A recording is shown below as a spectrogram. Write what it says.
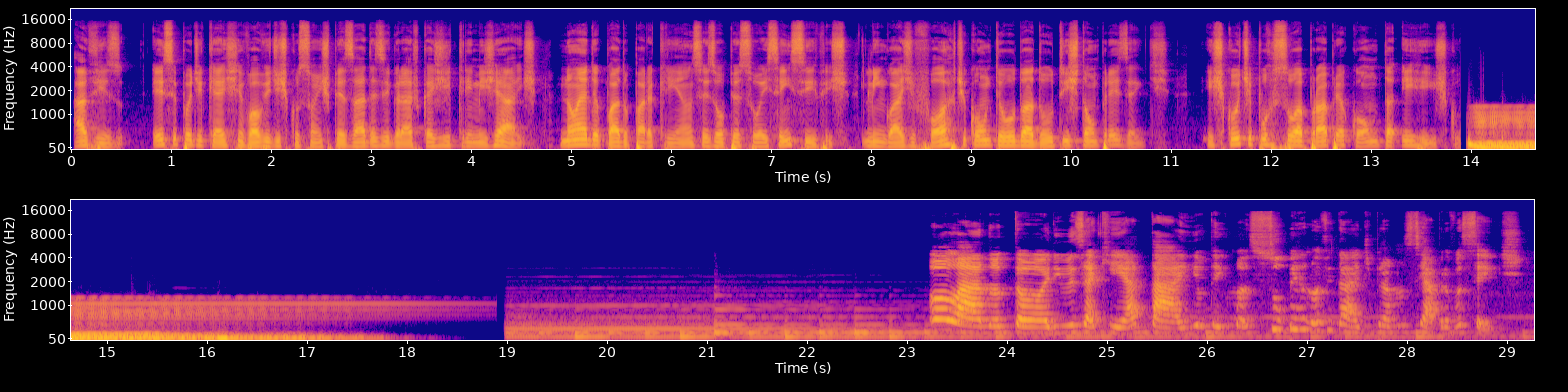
Aviso: esse podcast envolve discussões pesadas e gráficas de crimes reais. Não é adequado para crianças ou pessoas sensíveis. Linguagem forte e conteúdo adulto estão presentes. Escute por sua própria conta e risco. Olá, notórios! Aqui é a Thay e eu tenho uma super novidade para anunciar para vocês.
